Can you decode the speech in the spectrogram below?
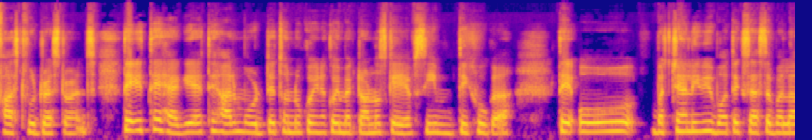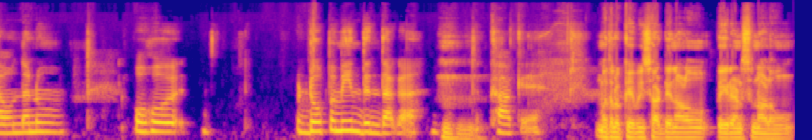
ਫਾਸਟ ਫੂਡ ਰੈਸਟੋਰੈਂਟਸ ਤੇ ਇੱਥੇ ਹੈਗੇ ਆ ਇੱਥੇ ਹਰ ਮੋੜ ਤੇ ਤੁਹਾਨੂੰ ਕੋਈ ਨਾ ਕੋਈ ਮੈਕਡੋਨਲਡਸ KFC ਦਿਖੂਗਾ। ਤੇ ਉਹ ਬੱਚਿਆਂ ਲਈ ਵੀ ਬਹੁਤ ਐਕਸੈਸਿਬਲ ਆ। ਉਹਨਾਂ ਨੂੰ ਉਹ ਡੋਪਾਮੀਨ ਦਿੰਦਾਗਾ ਖਾ ਕੇ। ਮਤਲਬ ਕਿ ਵੀ ਸਾਡੇ ਨਾਲੋਂ ਪੇਰੈਂਟਸ ਨਾਲੋਂ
